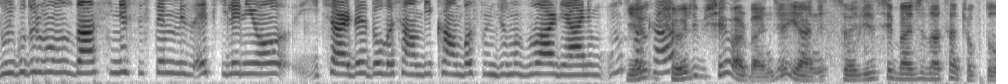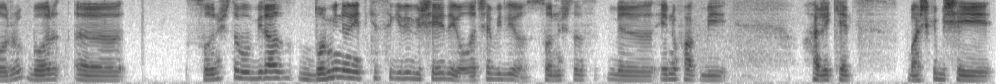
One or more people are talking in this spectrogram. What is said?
duygu durumumuzdan sinir sistemimiz etkileniyor. İçeride dolaşan bir kan basıncımız var. Yani Ya mutlaka şöyle bir şey var bence. Yani söylediğiniz şey bence zaten çok doğru. Bu ara, e, sonuçta bu biraz domino etkisi gibi bir şeye de yol açabiliyor. Sonuçta e, en ufak bir hareket başka bir şeyi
